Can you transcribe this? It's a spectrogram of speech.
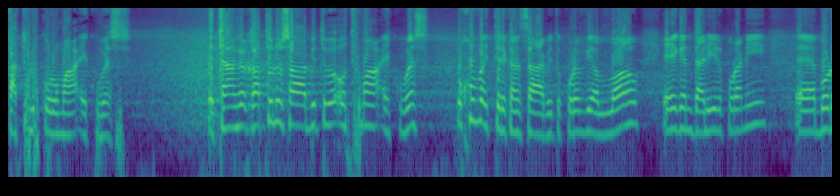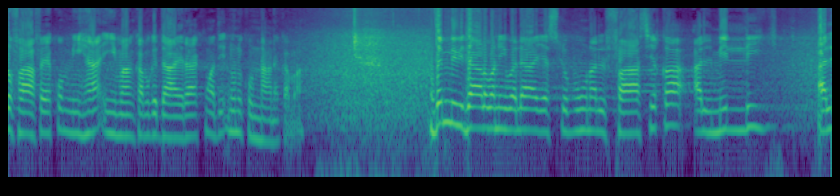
කතුල් කුරුමා එක්වස් etanga qatlu sabitu utma ekwas ukhuwa ittirkan sabitu kuravi allah egen dalil qurani bodu faafa yakum miha iman kamge daira kam adi nuni kunnana kama demmi vidalwani wala yaslubuna al fasiqa al milli al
